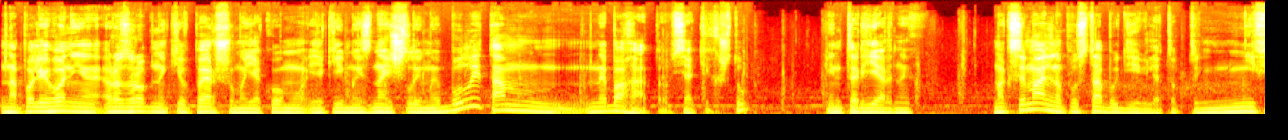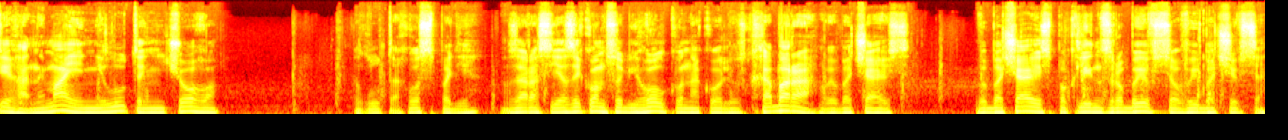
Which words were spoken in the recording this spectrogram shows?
на полігоні розробників першому, якому, який ми знайшли, ми були, там небагато всяких штук інтер'єрних. Максимально пуста будівля. Тобто ніфіга немає, ні лута, нічого. Лута, господі. Зараз язиком собі голку наколю. Хабара, вибачаюсь. Вибачаюсь, поклін зробив, все, вибачився.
